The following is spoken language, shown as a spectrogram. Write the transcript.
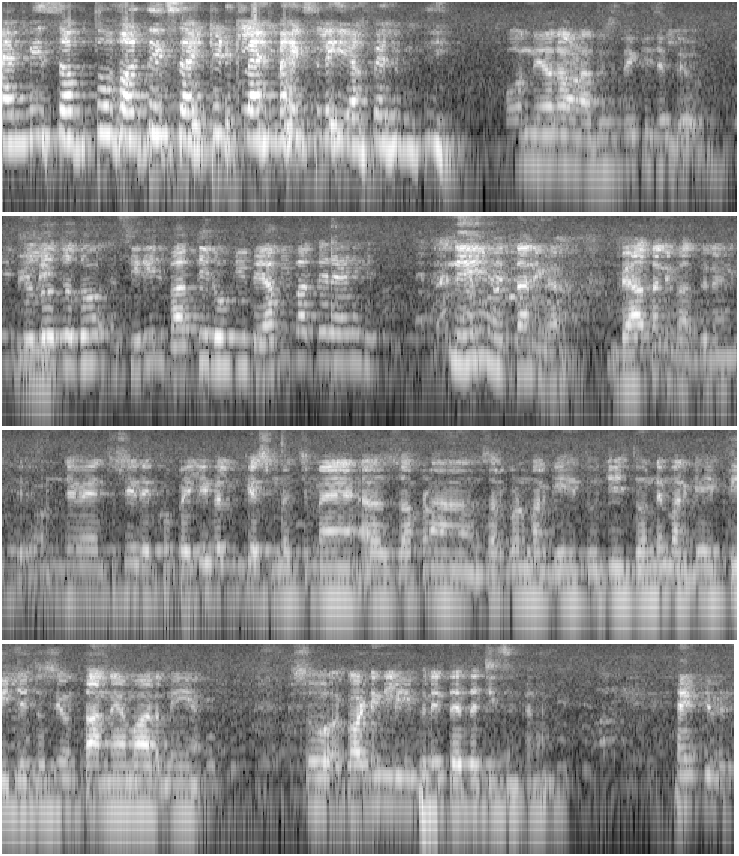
ਐਮੀ ਸਭ ਤੋਂ ਵੱਧ ਐਕਸਾਈਟਿਡ ਕਲਾਈਮੈਕਸ ਲਈ ਆ ਫਿਲਮ ਦੀ। ਬਹੁਤ ਨਿਆਰਾ ਹੋਣਾ ਤੁਸੀਂ ਦੇਖੀ ਚੱਲਿਓ ਜਦੋਂ ਜਦੋਂ ਸੀਰੀਜ਼ ਵੱਧਦੀ ਰਹੂਗੀ ਵਿਆਹ ਵੀ ਵੱਧਦੇ ਰਹਿਣਗੇ। ਨਹੀਂ ਇਦਾਂ ਨਹੀਂਗਾ ਵਿਆਹ ਤਾਂ ਨਹੀਂ ਵੱਧ ਰਹਿਣਗੇ ਹੁਣ ਜਿਵੇਂ ਤੁਸੀਂ ਦੇਖੋ ਪਹਿਲੀ ਫਿਲਮ ਕਿਸਮਤ ਚ ਮੈਂ ਅਹ, ਆਪਣਾ ਸਰਗੁਣ ਮਰ ਗਈ ਦੂਜੀ 'ਚ ਦੋਨੇ ਮਰ ਗਏ ਤੀਜੇ 'ਚ ਤੁਸੀਂ ਹੁਣ ਤਾਨੇ ਮਾਰਨੀ ਆ। ਸੋ ਅਕੋਰਡਿੰਗਲੀ ਫਿਰ ਇਦਾਂ ਇਦਾਂ ਚੀਜ਼ਾਂ ਕਰਾਂਗੇ। ਥੈਂਕ ਯੂ ਵੀਰੇ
